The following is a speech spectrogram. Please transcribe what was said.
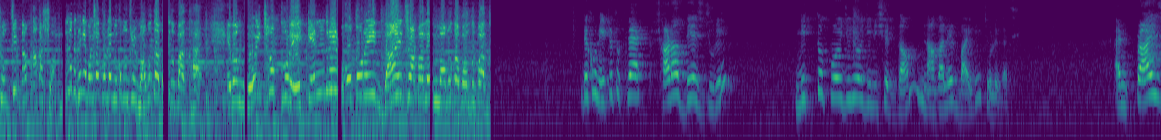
সবজির দাম আকাশ ভেঙে বৈঠক করলেন মুখ্যমন্ত্রী মমতা বন্দ্যোপাধ্যায় এবং বৈঠক করে কেন্দ্রের ওপরেই দায় চাপালেন মমতা বন্দ্যোপাধ্যায়। দেখুন, এটা তো ফ্যাক্ট সারা দেশ জুড়ে নিত্য প্রয়োজনীয় জিনিসের দাম নাগালের বাইরে চলে গেছে। অ্যান্ড প্রাইস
